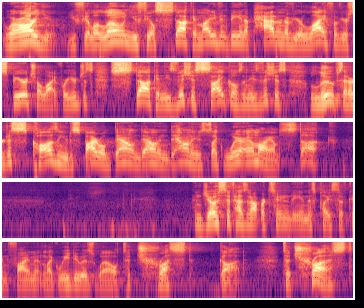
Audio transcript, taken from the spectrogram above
Where are you? You feel alone, you feel stuck. It might even be in a pattern of your life, of your spiritual life, where you're just stuck in these vicious cycles and these vicious loops that are just causing you to spiral down, down, and down. And it's like, where am I? I'm stuck. And Joseph has an opportunity in this place of confinement, like we do as well, to trust God. To trust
